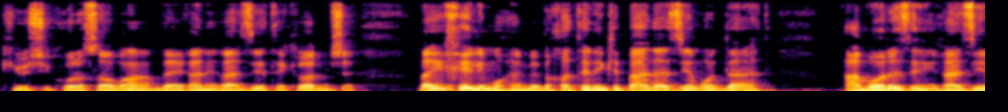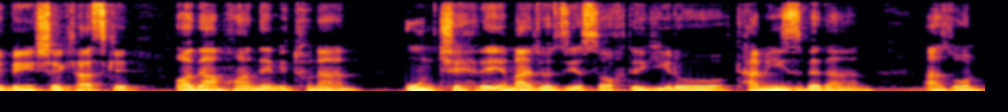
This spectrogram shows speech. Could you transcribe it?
کیوشی کوروساوا هم دقیقا این قضیه تکرار میشه. و این خیلی مهمه به خاطر اینکه بعد از یه مدت عوارض این قضیه به این شکل هست که آدم ها نمی‌تونن اون چهره مجازی ساختگی رو تمیز بدن از اون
